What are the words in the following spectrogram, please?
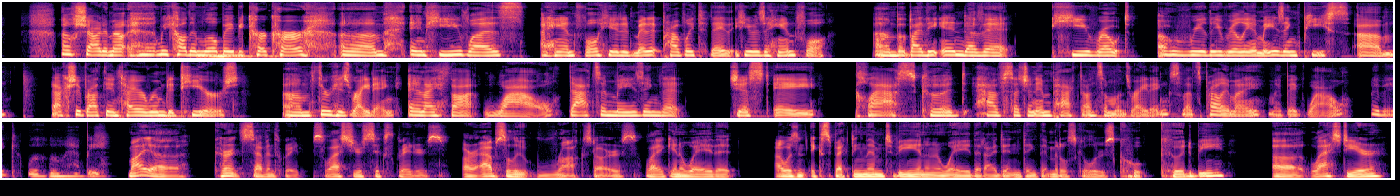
I'll shout him out. We called him Little Baby Kerr um, and he was a handful. He had admitted probably today that he was a handful. Um, but by the end of it, he wrote a really, really amazing piece. Um, it actually brought the entire room to tears um, through his writing. And I thought, wow, that's amazing that just a class could have such an impact on someone's writing. So that's probably my my big wow, my big woohoo happy. My uh current seventh graders, last year's sixth graders, are absolute rock stars. Like in a way that I wasn't expecting them to be, and in a way that I didn't think that middle schoolers co- could be. Uh, last year,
